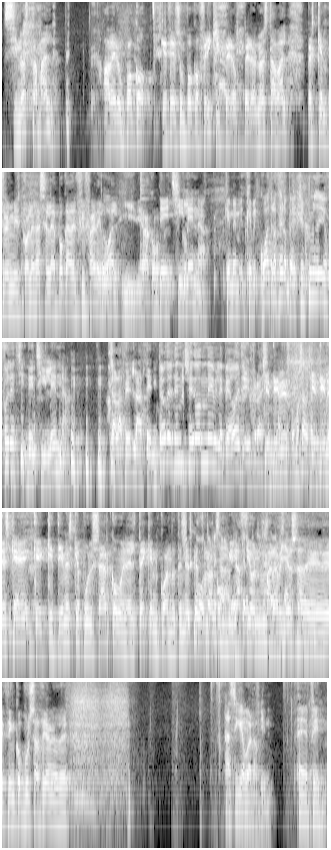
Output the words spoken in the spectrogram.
Si no está mal. A ver, un poco, que es un poco friki, pero, pero no está mal. Pero es que entre mis colegas en la época del FIFA era igual. Y era como. De chilena. Que me, que me- 4-0, pero es que uno de ellos fue de, chi- de chilena. O sea, la, la centró desde no sé dónde y le pegó. Pero Que en tienes, plan, ¿cómo sabes que, tienes que, que- que tienes que pulsar como en el Tekken cuando tenías Sí, que hacer una vez, combinación maravillosa de, de cinco pulsaciones. De... Así que bueno, En fin. en fin.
